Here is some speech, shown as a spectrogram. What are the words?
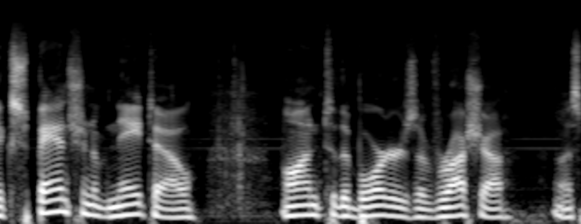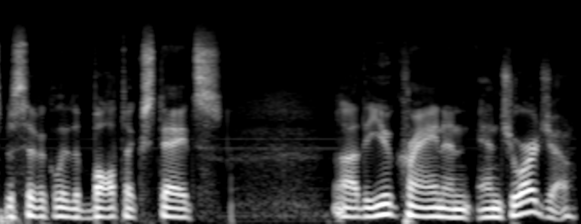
expansion of NATO onto the borders of Russia, uh, specifically the Baltic states, uh, the Ukraine, and, and Georgia,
